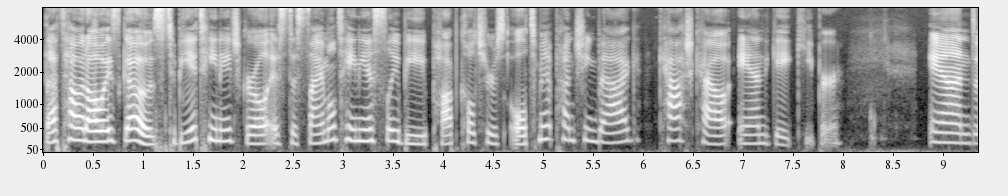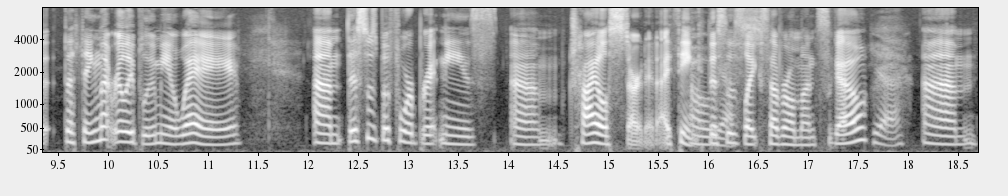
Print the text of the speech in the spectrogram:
That's how it always goes. To be a teenage girl is to simultaneously be pop culture's ultimate punching bag, cash cow, and gatekeeper. And the thing that really blew me away, um, this was before Britney's um, trial started. I think Oh, this was like several months ago. Yeah. Um,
